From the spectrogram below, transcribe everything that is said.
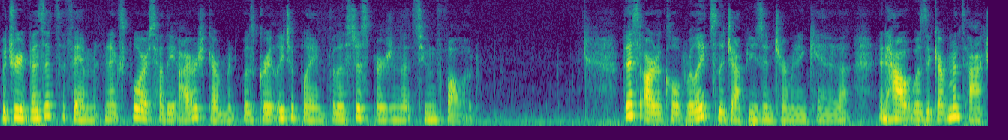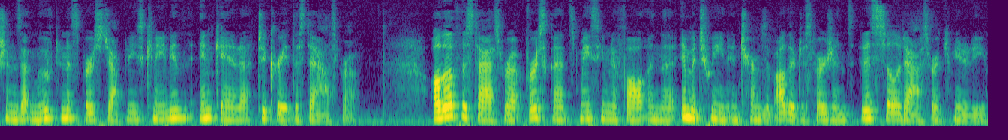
which revisits the famine and explores how the Irish government was greatly to blame for this dispersion that soon followed. This article relates to the Japanese internment in Canada and how it was the government's actions that moved and dispersed Japanese Canadians in Canada to create this diaspora. Although this diaspora at first glance may seem to fall in the in between in terms of other dispersions, it is still a diaspora community.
